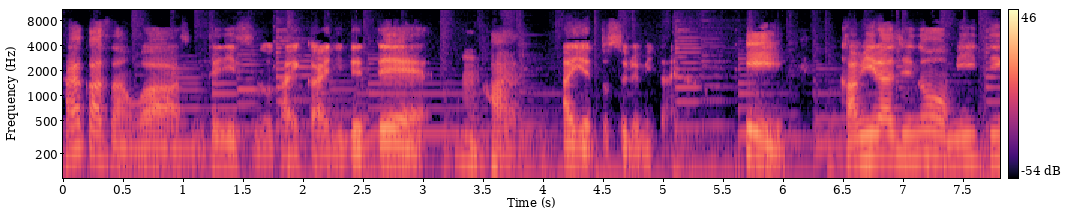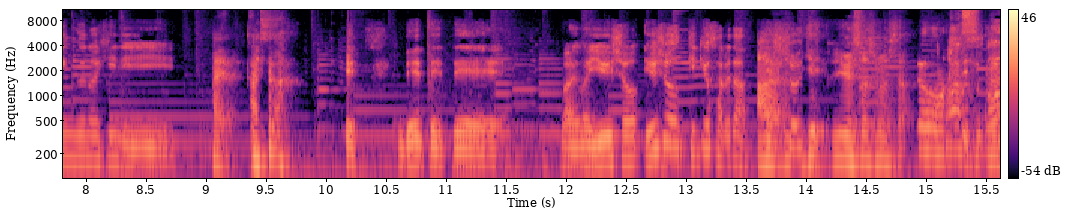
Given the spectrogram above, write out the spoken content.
早川さんはそのテニスの大会に出て、うんはい。ダイエットするみたいな。に、神ラジのミーティングの日にはい。出てて、まあ、まあ優勝、優勝結局されたんですあ決勝げ優勝しました。あすごい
